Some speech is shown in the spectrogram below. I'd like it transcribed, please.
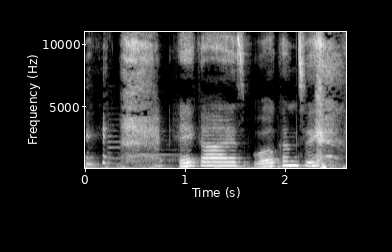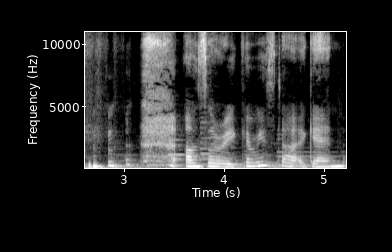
hey guys, welcome to. I'm sorry, can we start again?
